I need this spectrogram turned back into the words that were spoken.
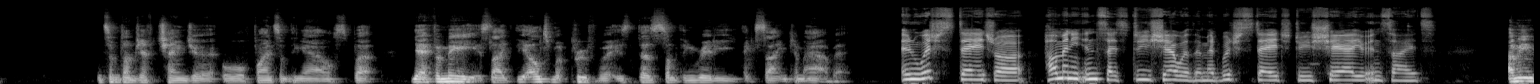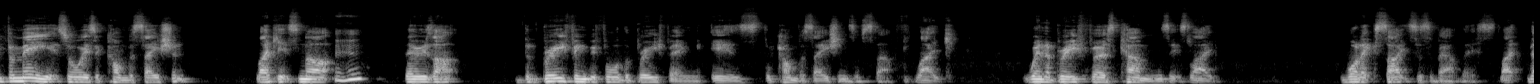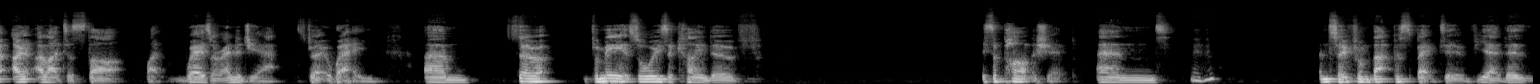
and sometimes you have to change it or find something else. But yeah, for me, it's like the ultimate proof of it is does something really exciting come out of it. In which stage or how many insights do you share with them? At which stage do you share your insights? I mean, for me, it's always a conversation. Like it's not. Mm-hmm. There is a the briefing before the briefing is the conversations of stuff. Like when a brief first comes, it's like, what excites us about this? Like I, I like to start like, where's our energy at straight away? Um, so for me, it's always a kind of, it's a partnership, and mm-hmm. and so from that perspective, yeah, there's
